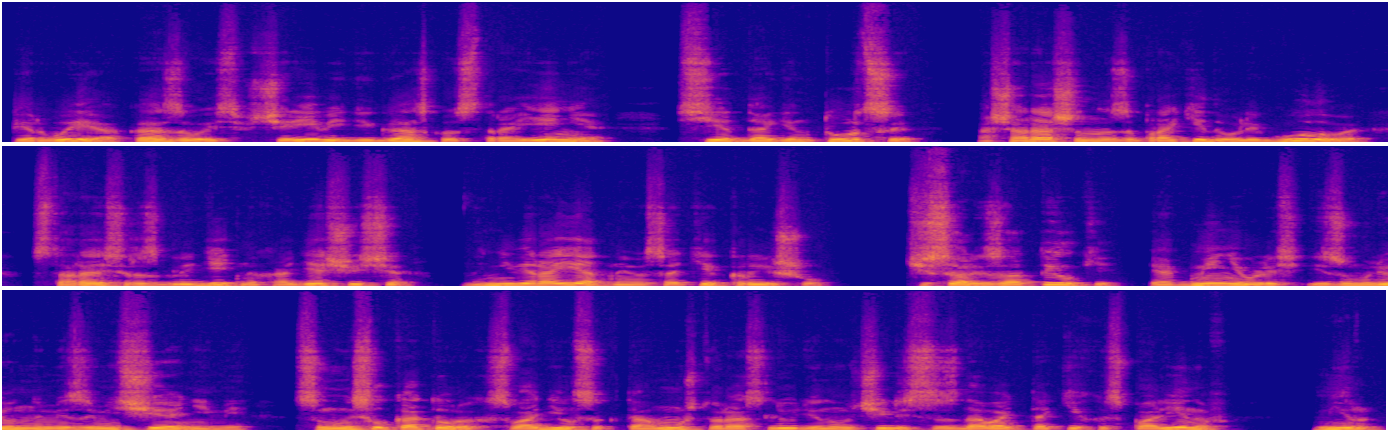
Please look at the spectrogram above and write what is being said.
Впервые, оказываясь в чреве гигантского строения, все дагентурцы ошарашенно запрокидывали головы, стараясь разглядеть находящуюся на невероятной высоте крышу, чесали затылки и обменивались изумленными замечаниями, смысл которых сводился к тому, что раз люди научились создавать таких исполинов, мир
